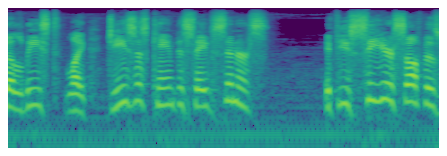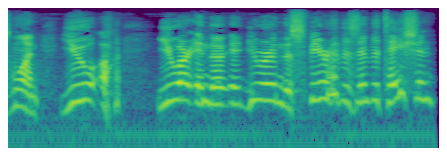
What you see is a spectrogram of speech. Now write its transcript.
the least like Jesus came to save sinners. If you see yourself as one, you are you are in the, you are in the sphere of his invitation.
